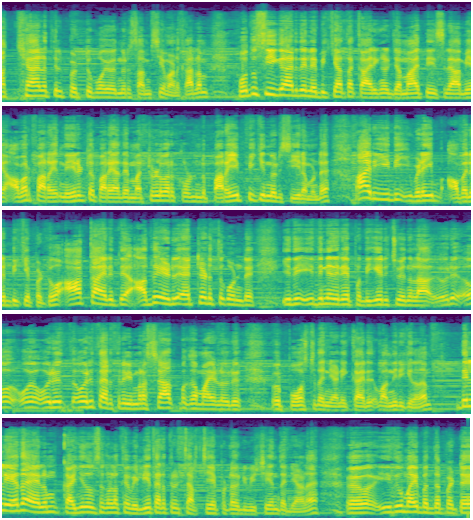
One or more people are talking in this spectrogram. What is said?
ആഖ്യാനത്തിൽ പെട്ടുപോയോ എന്നൊരു സംശയമാണ്. കാരണം പൊതു സ്വീകാര്യത ലഭിക്കാത്ത കാര്യങ്ങൾ ജമാഅത്തെ ഇസ്ലാമി അവർ പറയ നേരിട്ട് പറയാതെ മറ്റുള്ളവർ കൊണ്ട് പറയിപ്പിക്കുന്ന ഒരു ശീലമുണ്ട്. ആ രീതി ഇവിടെയും അവലംബിക്കപ്പെട്ടു. ആ കാര്യത്തെ അത് ഏറ്റെടുത്തുകൊണ്ട് ഇത് ഇതിനെതിരെ പ്രതികരിച്ചു എന്നുള്ള ഒരു ഒരു ഒരു തരത്തിൽ വിമർശനാത്മകമായുള്ള ഒരു പോസ്റ്റ് തന്നെയാണ് ഇക്കാര്യം വന്നിരിക്കുന്നത്. ഇതിൽ ഏതായാലും കഴിഞ്ഞ ദിവസങ്ങളൊക്കെ വലിയ തരത്തിൽ ചർച്ച ചെയ്യപ്പെട്ട ഒരു വിഷയം തന്നെയാണ്. ഇതുമായി ബന്ധപ്പെട്ട്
